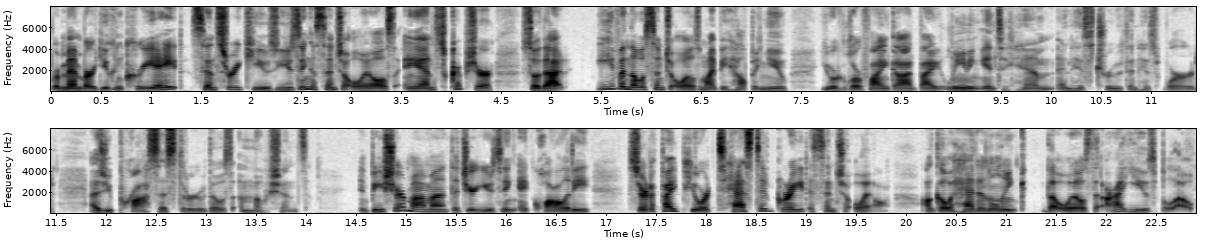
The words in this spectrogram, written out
Remember, you can create sensory cues using essential oils and scripture so that even though essential oils might be helping you, you are glorifying God by leaning into Him and His truth and His word as you process through those emotions. And be sure, Mama, that you're using a quality certified pure, tested grade essential oil. I'll go ahead and link the oils that I use below.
